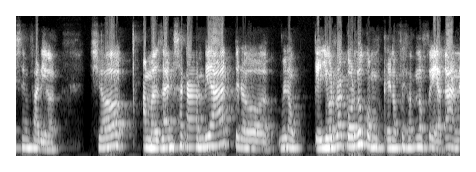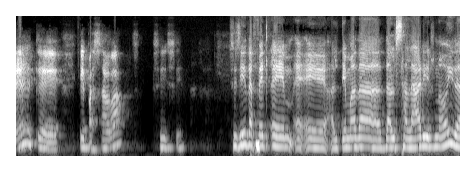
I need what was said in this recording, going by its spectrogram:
ser inferior. Això amb els anys s'ha canviat, però bueno, que jo recordo com que no feia, no feia tant, eh? que, que passava. Sí, sí. Sí, sí, de fet, eh, eh, el tema de, dels salaris no? I, de,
